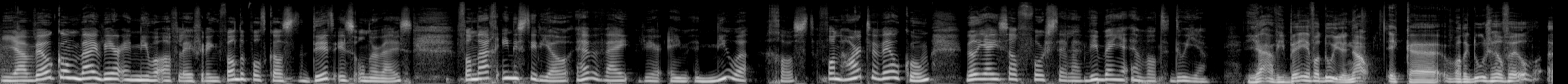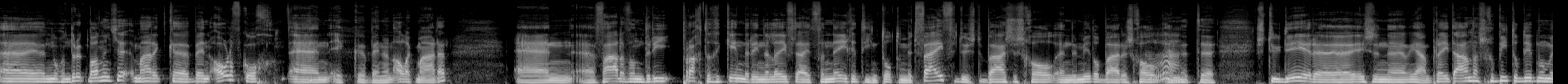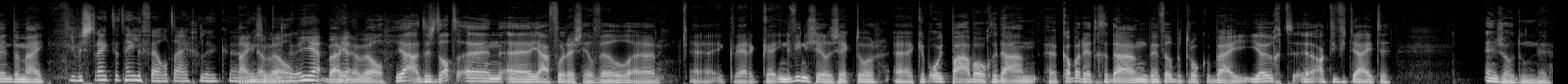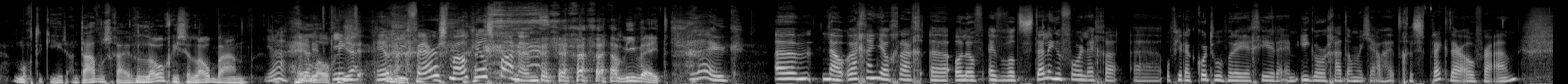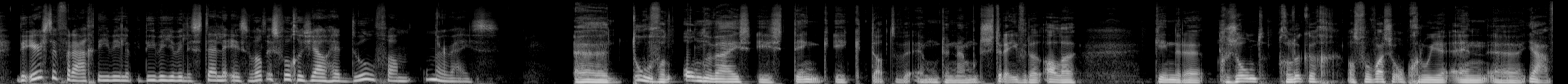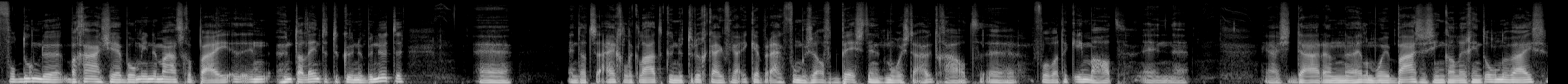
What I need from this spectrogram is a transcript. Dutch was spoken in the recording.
Ja, welkom bij weer een nieuwe aflevering van de podcast Dit is Onderwijs. Vandaag in de studio hebben wij weer een, nieuwe gast. Van harte welkom. Wil jij jezelf voorstellen? Wie ben je en wat doe je? Ja, wie ben je, wat doe je? Nou, ik, uh, wat ik doe is heel veel. Uh, nog een druk mannetje, maar ik uh, ben Olaf Koch en ik ben een Alkmaarder. En uh, vader van drie prachtige kinderen in de leeftijd van 19 tot en met 5. Dus de basisschool en de middelbare school. Ah. En het uh, studeren is een uh, ja, breed aandachtsgebied op dit moment bij mij. Je bestrijkt het hele veld eigenlijk. bijna wel, ja, bijna ja. wel. Ja, dus dat. En ja, voor de rest heel veel. ik werk in de financiële sector. ik heb ooit Pabo gedaan, cabaret gedaan. Ben veel betrokken bij jeugdactiviteiten. En zodoende mocht ik hier aan tafel schuiven. Logische loopbaan. Ja, heel logisch. Klinkt heel divers, maar ook heel spannend. Wie weet. Leuk. Um, nou, wij gaan jou graag, uh, Olof, even wat stellingen voorleggen. Uh, of je daar kort op wil reageren. En Igor gaat dan met jou het gesprek daarover aan. De eerste vraag die, willen, die we je willen stellen is: wat is volgens jou het doel van onderwijs? Uh, het doel van onderwijs is, denk ik, dat we er moeten naar moeten streven dat alle kinderen gezond, gelukkig als volwassen opgroeien en uh, ja, voldoende bagage hebben om in de maatschappij en hun talenten te kunnen benutten. Uh, en dat ze eigenlijk later kunnen terugkijken van ja, ik heb er eigenlijk voor mezelf het beste en het mooiste uitgehaald voor wat ik in me had. En ja, als je daar een hele mooie basis in kan leggen in het onderwijs,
